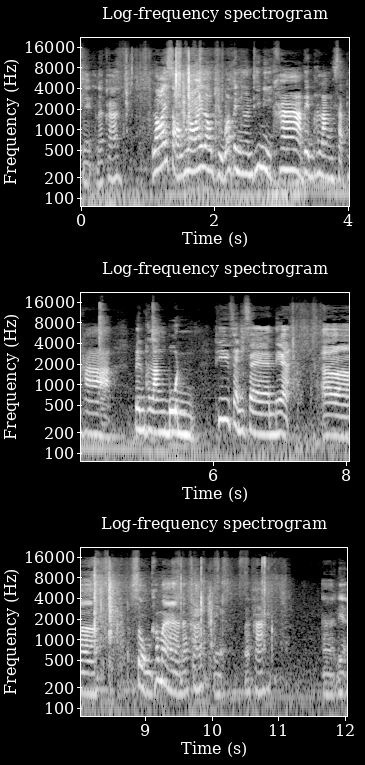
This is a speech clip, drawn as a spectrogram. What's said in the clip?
เนี่ยนะคะร้อยสองร้อยเราถือว่าเป็นเงินที่มีค่าเป็นพลังศรัทธา เป็นพลังบุญที่แฟนๆเนี่ย ส่งเข้ามานะคะเนี่ยนะคะอ่าเนี่ย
